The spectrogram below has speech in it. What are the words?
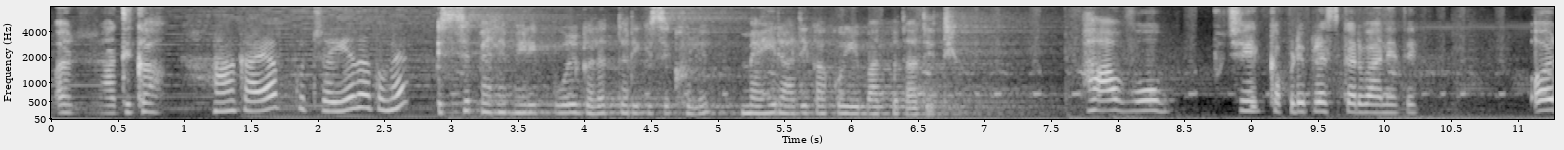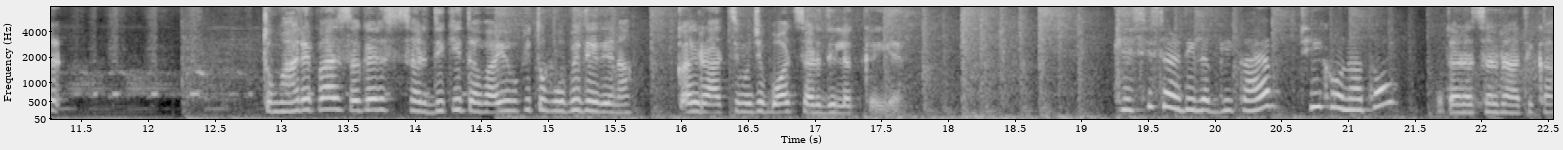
और राधिका। हाँ काया कुछ चाहिए था तुम्हें? इससे पहले मेरी पोल गलत तरीके से खुले। मैं ही राधिका को ये बात बता देती हूँ। हाँ वो मुझे कपड़े प्रेस करवाने थे। और तुम्हारे पास अगर सर्दी की दवाई होगी तो वो भी दे देना। कल रात से मुझे बहुत सर्दी लग गई है। कैसी सर्दी लग गई काया ठीक होना तो दरअसल राधिका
